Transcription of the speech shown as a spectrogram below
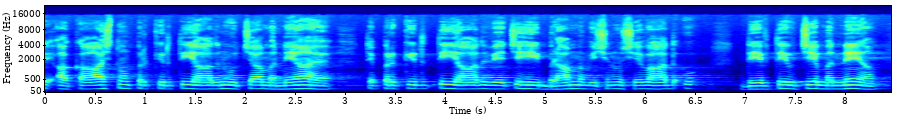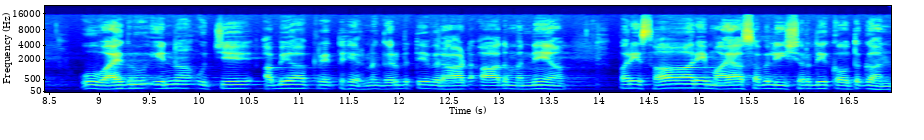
ਤੇ ਆਕਾਸ਼ ਤੋਂ ਪ੍ਰਕਿਰਤੀ ਆਦ ਨੂੰ ਉੱਚਾ ਮੰਨਿਆ ਹੈ ਤੇ ਪ੍ਰਕਿਰਤੀ ਆਦ ਵਿੱਚ ਹੀ ਬ੍ਰਹਮ, ਵਿਸ਼ਨੂੰ, ਸ਼ਿਵ ਆਦ ਉ- ਦੇਵਤੇ ਉੱਚੇ ਮੰਨੇ ਆ। ਉਹ ਵਾਹਿਗੁਰੂ ਇਹਨਾਂ ਉੱਚੇ ਅਭਿਆਕ੍ਰਿਤ ਹਿਰਨ, ਗਰਭ ਤੇ ਵਿਰਾਟ ਆਦ ਮੰਨੇ ਆ। ਪਰ ਇਹ ਸਾਰੇ ਮਾਇਆ ਸਬਲ ਈਸ਼ਰ ਦੇ ਕੌਤਕ ਹਨ।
